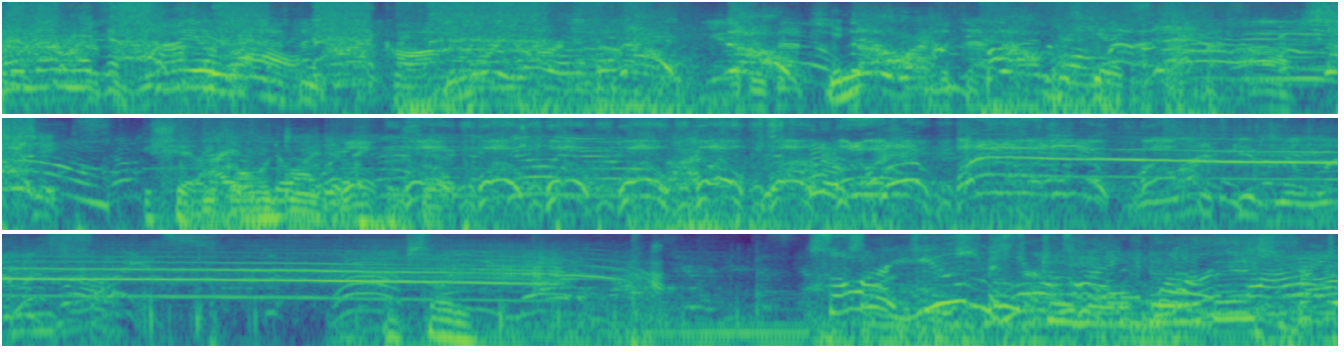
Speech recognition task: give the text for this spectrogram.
My mom has a firewall! You know what? I'm just gonna... Oh, shit. Shit, I have no idea. Whoa, whoa, whoa, whoa, whoa! What do I do? I don't know what to do! So are you, Mr. Tank? No lie.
